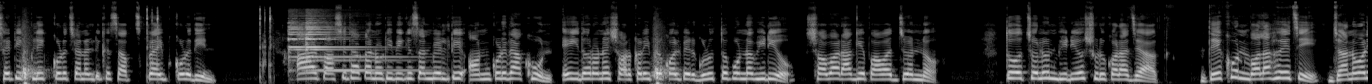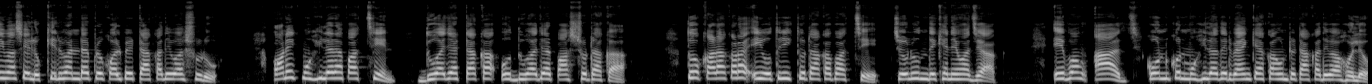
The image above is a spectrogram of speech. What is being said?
সেটি ক্লিক করে চ্যানেলটিকে সাবস্ক্রাইব করে দিন। আর পাশে থাকা নোটিফিকেশান বেলটি অন করে রাখুন। এই ধরনের সরকারি প্রকল্পের গুরুত্বপূর্ণ ভিডিও সবার আগে পাওয়ার জন্য। তো চলুন ভিডিও শুরু করা যাক। দেখুন, বলা হয়েছে, জানুয়ারি মাসে লক্ষ্মীর ভাণ্ডার প্রকল্পের টাকা দেওয়া শুরু। অনেক মহিলারা পাচ্ছেন দু হাজার টাকা ও দু হাজার পাঁচশো টাকা। তো কারা কারা এই অতিরিক্ত টাকা পাচ্ছে? চলুন দেখে নেওয়া যাক। এবং আজ কোন কোন মহিলাদের ব্যাংক অ্যাকাউন্টে টাকা দেওয়া হলো?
